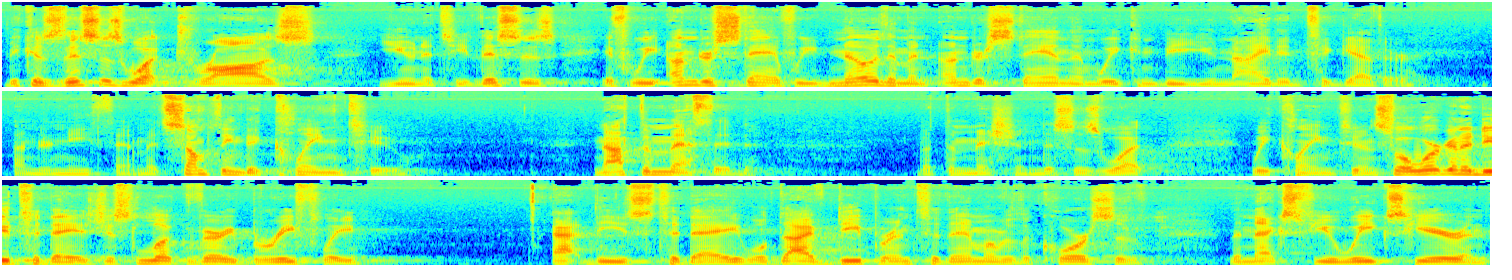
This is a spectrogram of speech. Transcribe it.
Because this is what draws unity. This is, if we understand, if we know them and understand them, we can be united together underneath them. It's something to cling to, not the method, but the mission. This is what we cling to. And so, what we're going to do today is just look very briefly at these today. We'll dive deeper into them over the course of the next few weeks here. And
